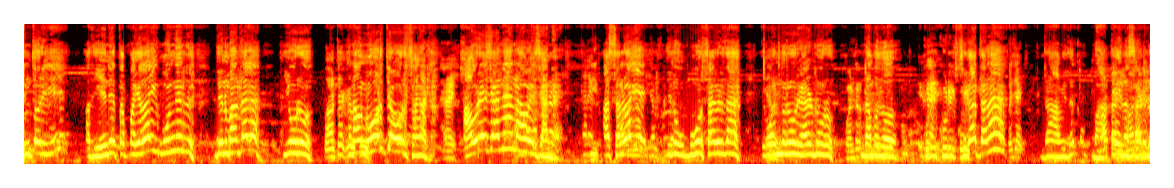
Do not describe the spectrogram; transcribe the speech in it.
ಇಂಥವ್ರಿಗೆ ಅದು ಏನೇ ತಪ್ಪಾಗ್ಯದ ಈಗ ಮುಂದಿನ ದಿನಮಾನದಾಗ ಇವರು ನಾವು ನೋಡ್ತೇವೆ ಅವ್ರ ಸಂಘಟ ಅವರೇ ಜಾನೆ ನಾವೇ ಜಾನೆ. ಆ ಸಲುವಾಗಿ ಇದು ಮೂರು ಸಾವಿರದ ಒಂದು ನೂರು ಎರಡು ನೂರು ನಮ್ಮದು ಸಿಗತ್ತನ? ನಾವು ಇದಕ್ಕೆ ಮಾತೇ ಇಲ್ಲ ಸಣ್ಣ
